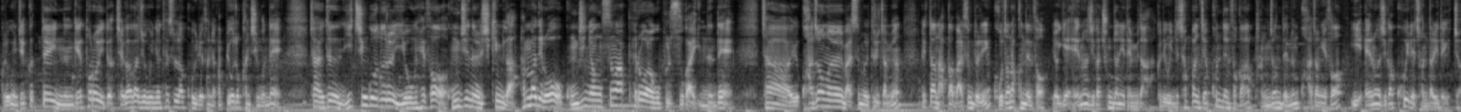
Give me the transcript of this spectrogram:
그리고 이제 끝에 있는 게 toroid. 제가 가지고 있는 테슬라 코일에서는 약간 뾰족한 친구인데, 자, 하여튼 이 친구들을 이용해서 공진을 시킵니다. 한마디로 공진형 승압 회로라고 볼 수가 있는데, 자, 이 과정을 말씀을 드리자면, 일단 아까 말씀드린 고전압 콘덴서, 여기에 에너지가 충전이 됩니다. 그리고 이제 첫 번째 콘덴서가 방전되는 과정에서 이 에너지가 코일에 전달이 되겠죠.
